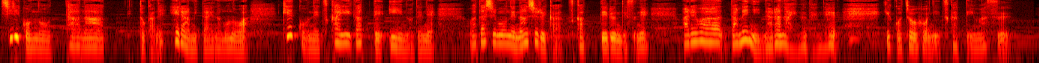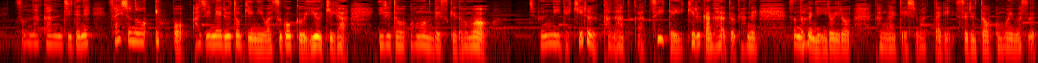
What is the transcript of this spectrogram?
シリコンのターナーとかねヘラみたいなものは結構ね使い勝手いいのでね私もね何種類か使ってるんですね。あれはダメにならないのでね結構重宝に使っています。そんな感じでね最初の一歩始める時にはすごく勇気がいると思うんですけども自分にできるかなとかついていけるかなとかねそんな風にいろいろ考えてしまったりすると思います。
